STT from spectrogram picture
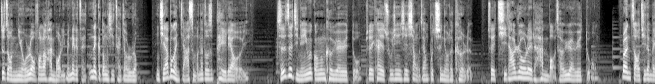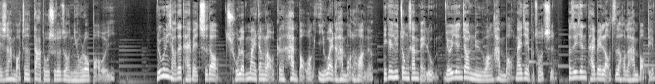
这种牛肉放到汉堡里面，那个才那个东西才叫肉。你其他不管夹什么，那都是配料而已。只是这几年因为观光客越来越多，所以开始出现一些像我这样不吃牛的客人，所以其他肉类的汉堡才会越来越多。不然早期的美式汉堡真的大多数都是这种牛肉堡而已。如果你想在台北吃到除了麦当劳跟汉堡王以外的汉堡的话呢，你可以去中山北路有一间叫女王汉堡，那一间也不错吃，它是一间台北老字号的汉堡店。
